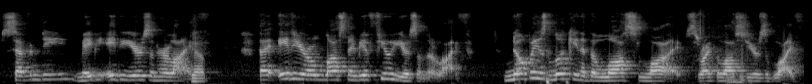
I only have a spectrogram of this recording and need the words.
70, maybe 80 years in her life. Yep. That 80 year old lost maybe a few years in their life. Nobody's looking at the lost lives, right? The lost mm-hmm. years of life.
